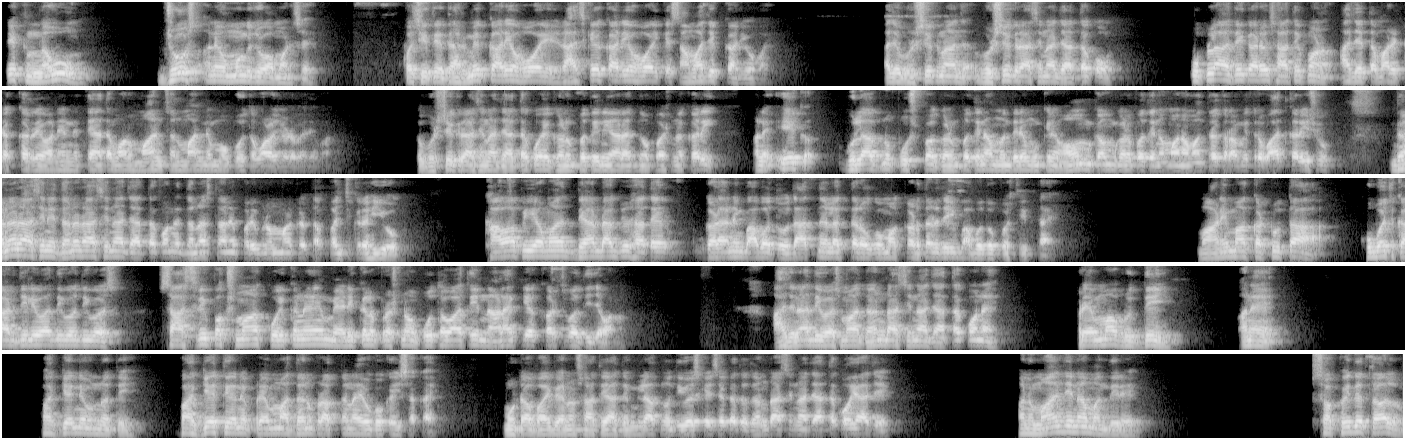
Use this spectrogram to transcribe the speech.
એક નવું જોશ અને ઉમંગ જોવા મળશે. પછી તે ધાર્મિક કાર્ય હોય, રાજકીય કાર્ય હોય કે સામાજિક કાર્ય હોય. આજે વૃશ્ચિકના વૃશ્ચિક રાશિના જાતકો ઉપલા અધિકારીઓ સાથે પણ આજે તમારી ટક્કર રહેવાની અને ત્યાં તમારું માન સન્માન ને મોભો તમારો જળવાઈ રહેવાનો. તો વૃશ્ચિક રાશિના જાતકોએ ગણપતિની આરાધના ઉપાસના કરી અને એક ગુલાબનું પુષ્પ ગણપતિના મંદિરે મૂકીને ઓમ ગમ ગણપતિ નમાના મંત્ર કરવા મિત્રો, વાત કરીશું. ધનરાશિની, ધનરાશિના જાતકોને ધનસ્થાને પરિભ્રમણ કરતા પંચગ્રહ યોગ ખાવા પીવામાં ધ્યાન રાખજો સાથે ગળાની બાબતો, દાંતને લગતા રોગોમાં કળતર જેવી બાબતો ઉપસ્થિત થાય. વાણીમાં કટુતા, ખૂબ જ કાળજી લેવા દિવસ દિવસ. શાસ્ત્રી પક્ષમાં કોઈકને મેડિકલ પ્રશ્ન ઊભો થવાથી નાણાકીય ખર્ચ વધી જવાનો. આજના દિવસમાં ધન રાશિના જાતકોને પ્રેમમાં વૃદ્ધિ અને ભાગ્યની ઉન્નતિ, ભાગ્યથી અને પ્રેમમાં ધન પ્રાપ્તના યોગો કહી શકાય. મોટા ભાઈ બહેનો સાથે આજે મિલાપનો દિવસ કહી શકાય તો ધન રાશિના જાતકોએ આજે હનુમાનજીના મંદિરે સફેદ તલ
